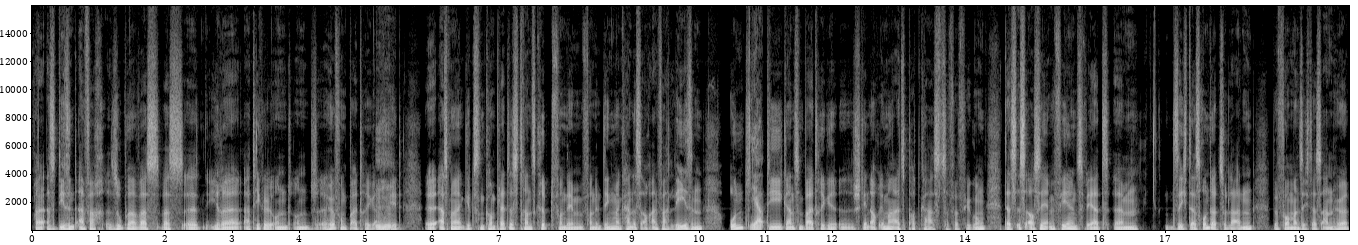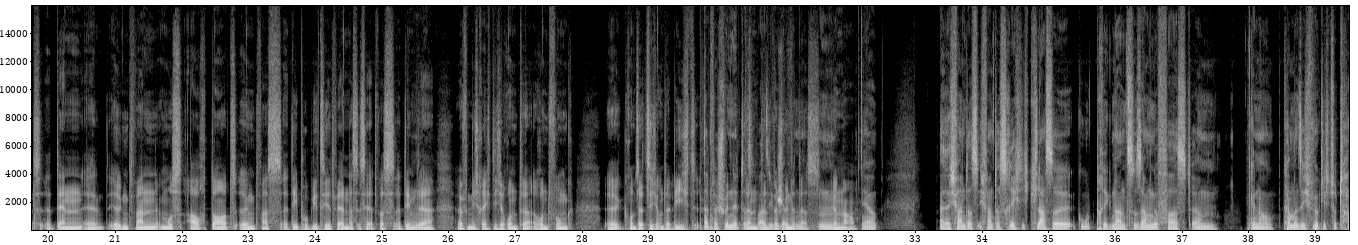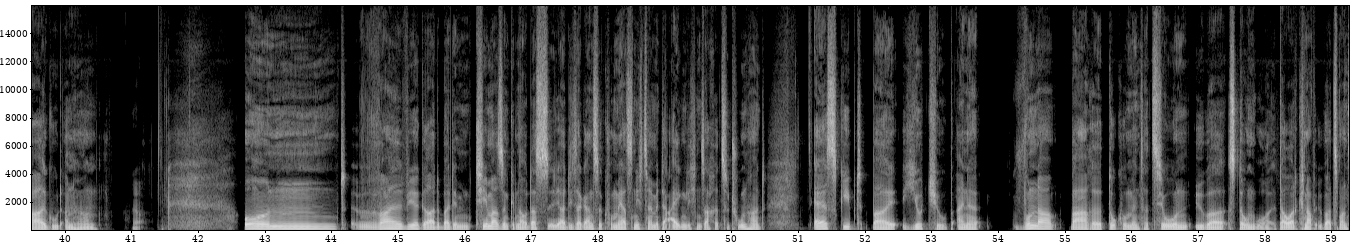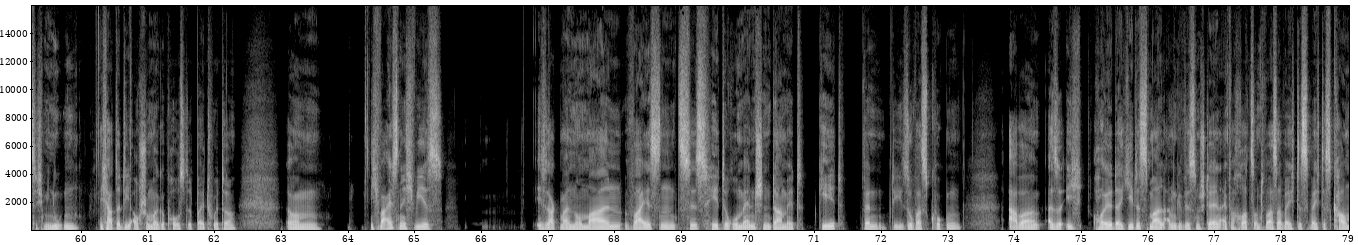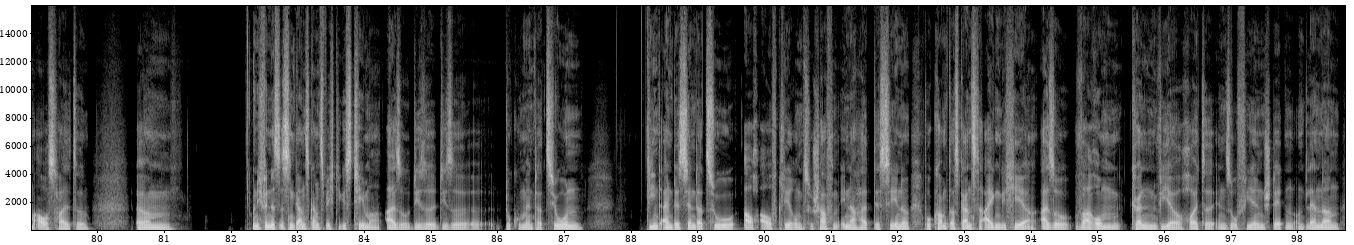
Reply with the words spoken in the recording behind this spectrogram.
Weil, also die sind einfach super, was, was äh, ihre Artikel und, und äh, Hörfunkbeiträge Mhm. angeht. Äh, erstmal gibt es ein komplettes Transkript von dem, von dem Ding. Man kann es auch einfach lesen und Ja. die ganzen Beiträge äh, stehen auch immer als Podcast zur Verfügung. Das ist auch sehr empfehlenswert. Ähm, sich das runterzuladen, bevor man sich das anhört, äh, denn äh, irgendwann muss auch dort irgendwas äh, depubliziert werden. Das ist ja etwas, äh, dem Mhm. der öffentlich-rechtliche Rund Rundfunk äh, grundsätzlich unterliegt. Dann verschwindet das Dann, quasi dann verschwindet das. Mhm. Genau. Ja. Also ich fand das, ich fand das richtig klasse, gut prägnant zusammengefasst. Ähm, genau. Kann man sich wirklich total gut anhören. Ja. Und weil wir gerade bei dem Thema sind, genau, dass ja dieser ganze Kommerz nichts mehr mit der eigentlichen Sache zu tun hat. Es gibt bei YouTube eine wunderbare Dokumentation über Stonewall. Dauert knapp über 20 Minuten. Ich hatte die auch schon mal gepostet bei Twitter. Ähm, ich weiß nicht, wie es, ich sag mal, normalen, weißen, cis, hetero Menschen damit geht, wenn die sowas gucken. Aber also ich heule da jedes Mal an gewissen Stellen einfach Rotz und Wasser, weil ich das, weil ich das kaum aushalte. Ähm, und ich finde, es ist ein ganz, ganz wichtiges Thema. Also diese, diese Dokumentation dient ein bisschen dazu, auch Aufklärung zu schaffen innerhalb der Szene. Wo kommt das Ganze eigentlich her? Also warum können wir heute in so vielen Städten und Ländern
